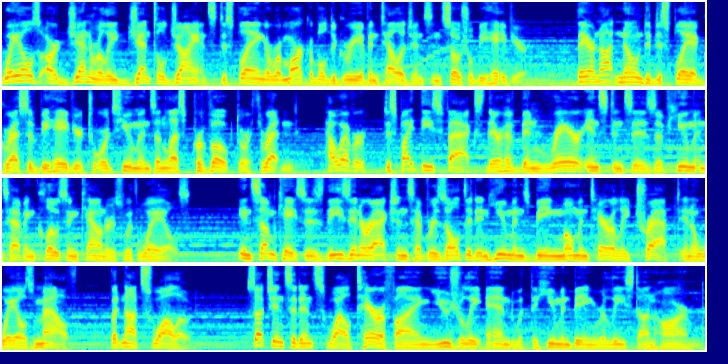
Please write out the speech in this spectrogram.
whales are generally gentle giants displaying a remarkable degree of intelligence and social behavior. They are not known to display aggressive behavior towards humans unless provoked or threatened. However, despite these facts there have been rare instances of humans having close encounters with whales. In some cases these interactions have resulted in humans being momentarily trapped in a whale's mouth, but not swallowed. Such incidents, while terrifying, usually end with the human being released unharmed.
